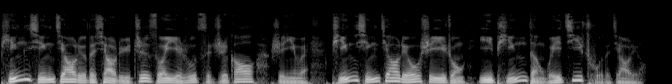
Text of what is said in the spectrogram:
平行交流的效率之所以如此之高，是因为平行交流是一种以平等为基础的交流。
